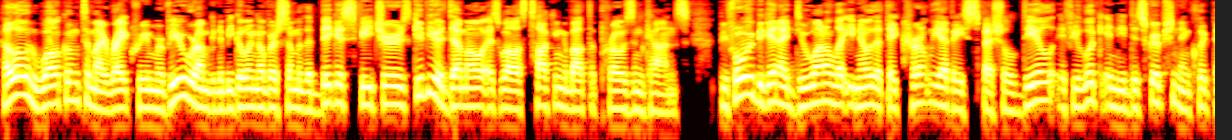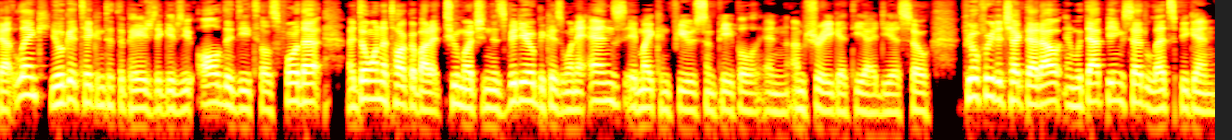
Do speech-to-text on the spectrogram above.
Hello and welcome to my Writecream review where I'm going to be going over some of the biggest features, give you a demo, as well as talking about the pros and cons. Before we begin, I do want to let you know that they currently have a special deal. If you look in the description and click that link, you'll get taken to the page that gives you all the details for that. I don't want to talk about it too much in this video because when it ends, it might confuse some people, and I'm sure you get the idea. So feel free to check that out. And with that being said, let's begin.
